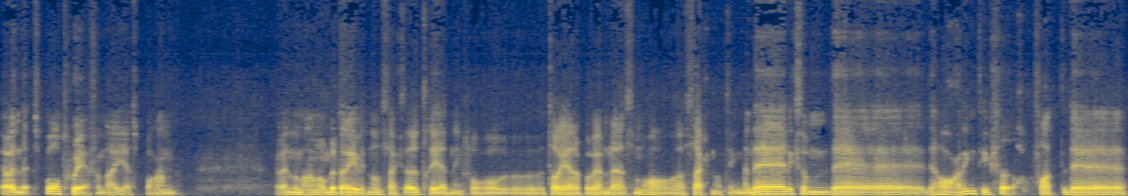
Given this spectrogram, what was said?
jag vet inte, sportchefen där Jesper han jag vet inte om han har bedrivit någon slags utredning för att ta reda på vem det är som har sagt någonting. Men det är liksom, det, det har han ingenting för. För att det...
